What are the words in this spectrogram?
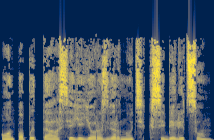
Он попытался ее развернуть к себе лицом.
